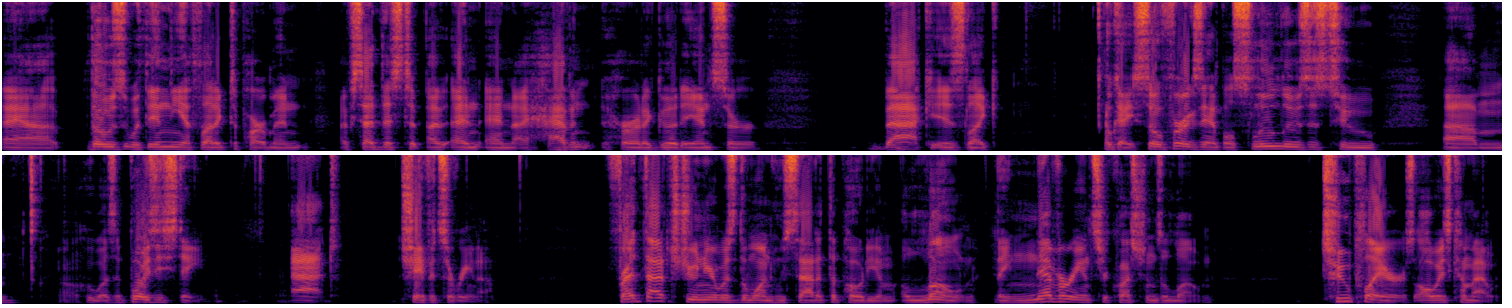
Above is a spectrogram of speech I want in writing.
uh, those within the athletic department. I've said this to, uh, and and I haven't heard a good answer back. Is like, okay, so for example, SLU loses to, um, oh, who was it? Boise State at Chaifetz Arena. Fred Thatch Jr. was the one who sat at the podium alone. They never answer questions alone. Two players always come out,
